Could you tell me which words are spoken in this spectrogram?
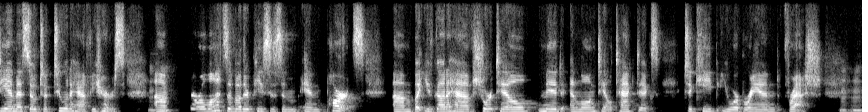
DMSO took two and a half years. Mm-hmm. Um, there are lots of other pieces and, and parts, um, but you've got to have short tail, mid, and long tail tactics to keep your brand fresh. Mm-hmm.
